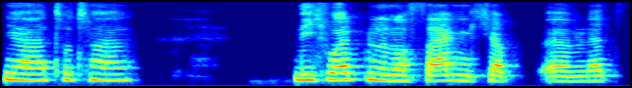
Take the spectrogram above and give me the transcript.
ja. total. Ich wollte nur noch sagen, ich habe ähm, letzt,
